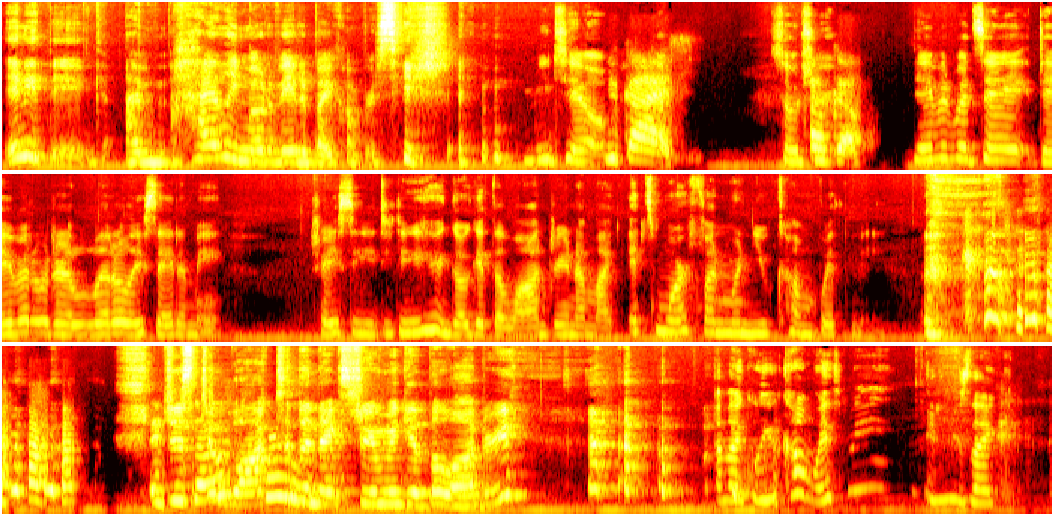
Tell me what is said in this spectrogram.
anything. I'm highly motivated by conversation. Me too. You guys, So true. oh go. David would say, David would literally say to me, Tracy, do you think you can go get the laundry? And I'm like, it's more fun when you come with me. It's just so to walk to the next room and get the laundry. I'm like, will you come with me? And he's like,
